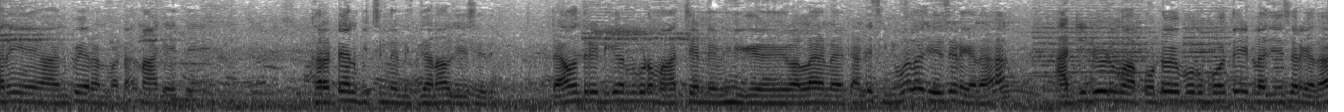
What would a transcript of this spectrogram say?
అని అనిపోయారు అనమాట నాకైతే కరెక్టే అనిపించిందండి జనాలు చేసేది. రేవంత్ రెడ్డి గారిని కూడా మార్చండి మీకు మీ వల్ల అంటే సినిమాలో చేశాడు కదా. యాటిట్యూడ్ మా ఫోటో ఇవ్వకపోతే ఇట్లా చేశారు కదా.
